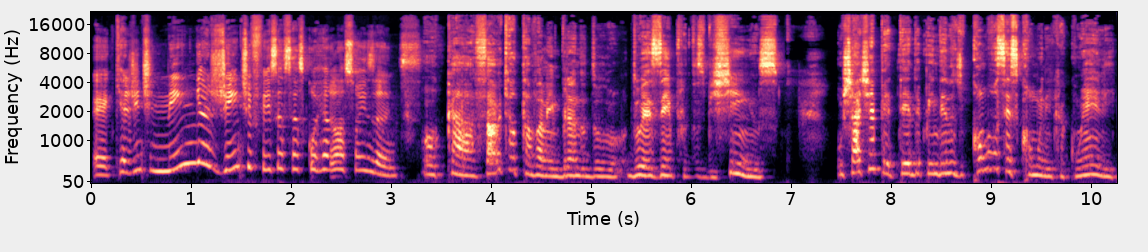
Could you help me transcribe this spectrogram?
é, que a gente nem a gente fez essas correlações antes. Ô, Ká, sabe que eu estava lembrando do, do exemplo dos bichinhos? O chat GPT, dependendo de como você se comunica com ele,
